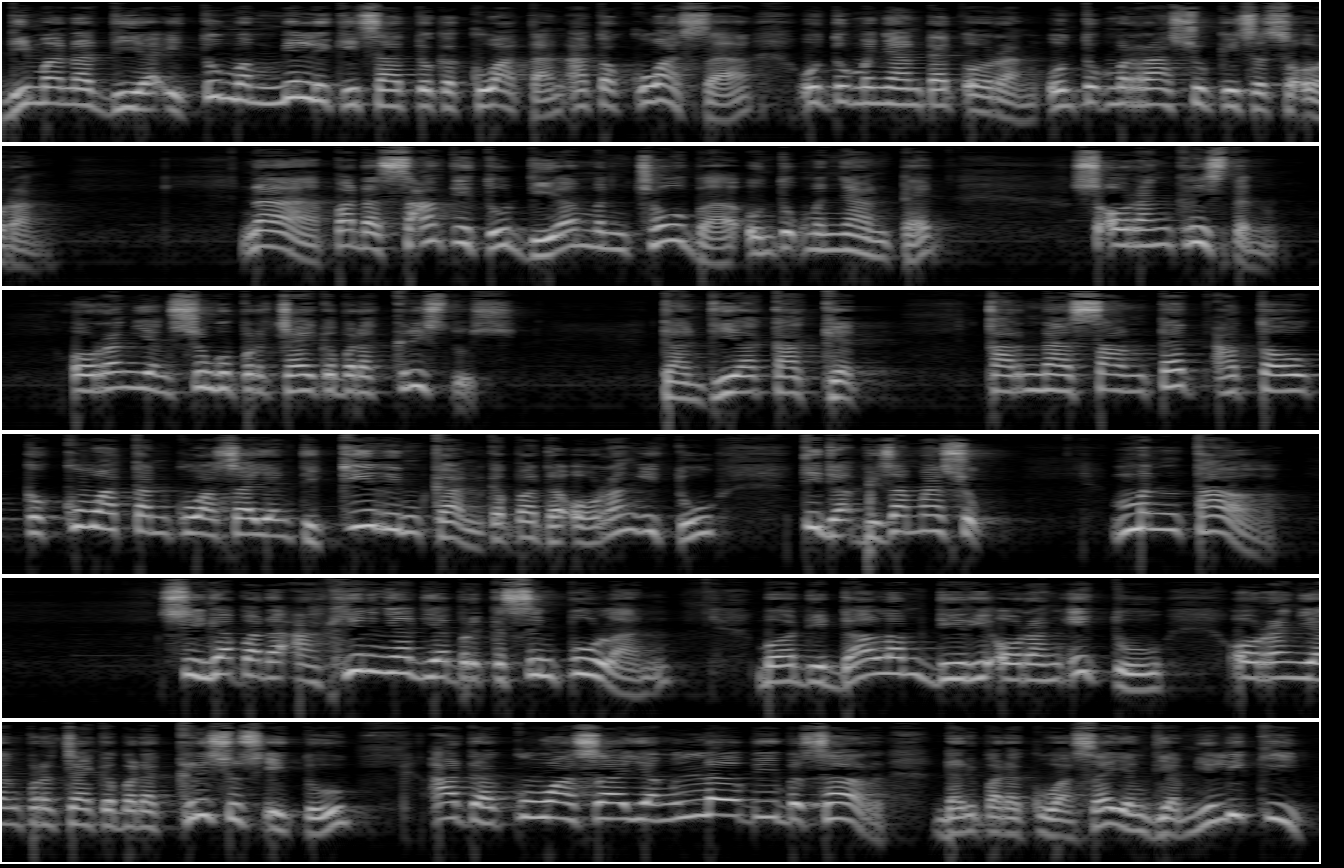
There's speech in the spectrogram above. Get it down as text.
di mana dia itu memiliki satu kekuatan atau kuasa untuk menyantet orang, untuk merasuki seseorang. Nah, pada saat itu dia mencoba untuk menyantet seorang Kristen, orang yang sungguh percaya kepada Kristus. Dan dia kaget karena santet atau kekuatan kuasa yang dikirimkan kepada orang itu tidak bisa masuk. Mental, sehingga pada akhirnya dia berkesimpulan bahwa di dalam diri orang itu, orang yang percaya kepada Kristus itu, ada kuasa yang lebih besar daripada kuasa yang dia miliki.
